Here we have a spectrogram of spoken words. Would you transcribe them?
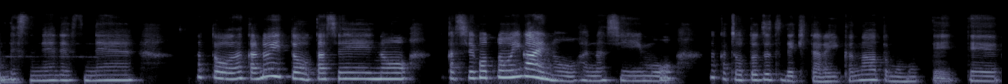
んですねですね。あとなんかルイと私のなんか仕事以外のお話もなんかちょっとずつできたらいいかなとも思っていて、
